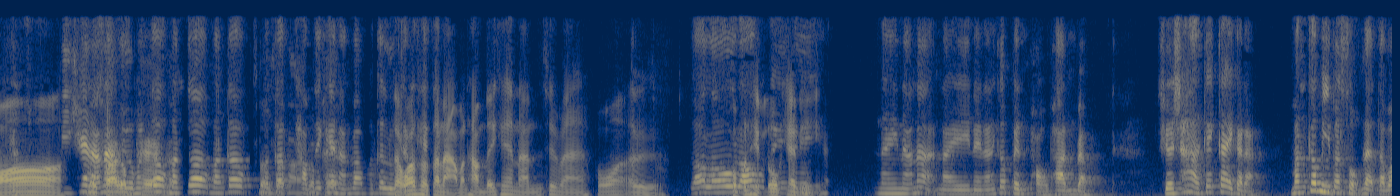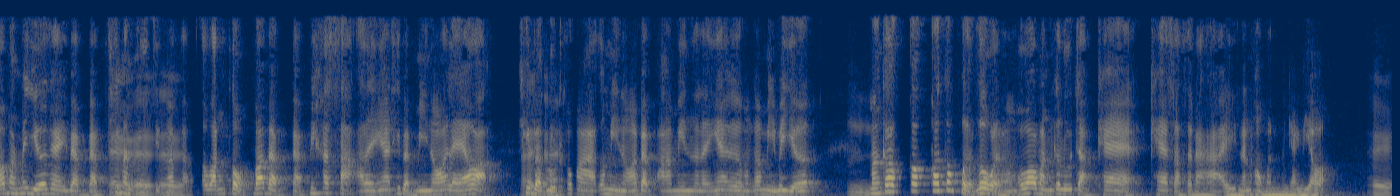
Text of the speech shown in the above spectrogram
อมีแค่นั้นอะราชาเออมันกำแพก็งอะมันก็มันก็มันก็ศาสนาทำได้แค่นั้นว่ามันก็รู้แต่จักว่าแค่ศาสนามันทำได้แค่นั้นใช่ไหมเพราะว่าเออแล้วแล้วเพราะมันเห็นโลกแค่นี้ ในนั้นอะ ในในนั้นก็เป็นเผ่าพันธุ์แบบเชื้อชาติใกล้ๆกันอะ มันก็มีผสมแหละแต่ว่ามันไม่เยอะไงแบบแบบที่มันเออพูดถึงว่าเออแบบตะวันตกว่าแบบแบบมิคาสะอะไรเงี้ยที่แบบมีน้อยแล้วอะที่แบบใช่หลุดเข้ามาก็มีน้อยแบบอามินอะไรเงี้ยเออมันก็มีไม่เยอะอื มมันก็ก็ก็ต้องเปิดโลกแหละมั้งเพราะว่ามันก็รู้จักแค่แค่ศาสนาไอ้นั้นของมันอย่างเดียวอะเออ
